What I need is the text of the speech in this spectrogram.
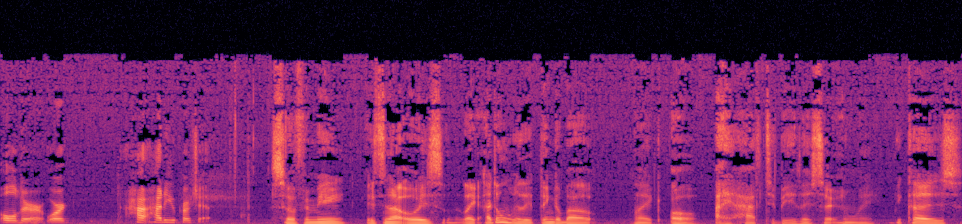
older, or how, how do you approach it? So for me, it's not always like I don't really think about like, oh, I have to be this certain way because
